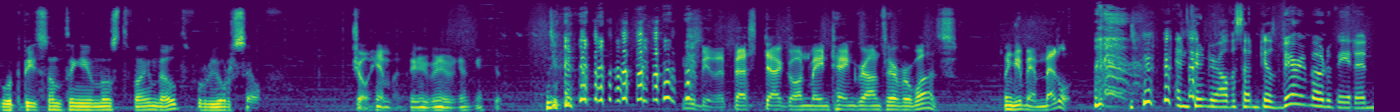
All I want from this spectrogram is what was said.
would be something you must find out for yourself. Show him. It'd be the best daggone maintained grounds there ever was. And give me a medal. and Finavir all of a sudden feels very motivated.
